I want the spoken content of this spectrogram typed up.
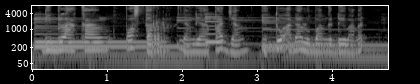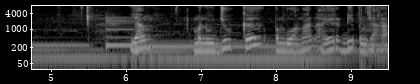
di belakang poster yang dia pajang itu ada lubang gede banget yang menuju ke pembuangan air di penjara.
